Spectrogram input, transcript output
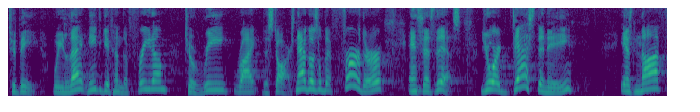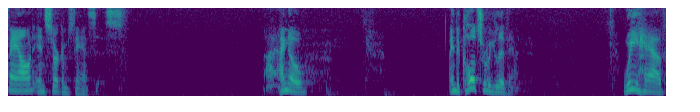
to be. We let, need to give Him the freedom to rewrite the stars. Now it goes a little bit further and says this Your destiny is not found in circumstances. I, know in the culture we live in, we have,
